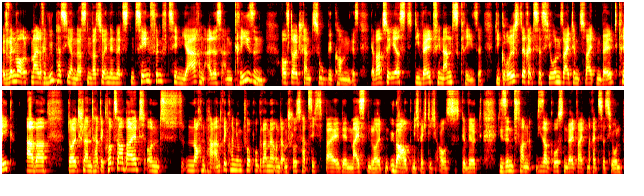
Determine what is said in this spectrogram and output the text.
Also wenn wir mal Revue passieren lassen, was so in den letzten 10, 15 Jahren alles an Krisen auf Deutschland zugekommen ist. Da war zuerst die Weltfinanzkrise, die größte Rezession seit dem Zweiten Weltkrieg aber Deutschland hatte Kurzarbeit und noch ein paar andere Konjunkturprogramme und am Schluss hat sich's bei den meisten Leuten überhaupt nicht richtig ausgewirkt. Die sind von dieser großen weltweiten Rezession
